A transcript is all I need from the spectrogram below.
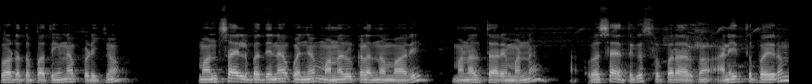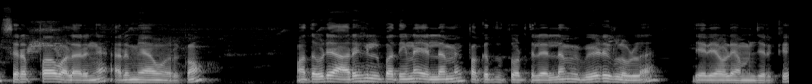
தோட்டத்தை பார்த்திங்கன்னா பிடிக்கும். மண் சாயில் பார்த்திங்கன்னா கொஞ்சம் மணல் கலந்த மாதிரி மணல் தாரை மண் விவசாயத்துக்கு சூப்பராக இருக்கும். அனைத்து பயிரும் சிறப்பாக வளருங்க. அருமையாகவும் இருக்கும். மற்றபடி அருகில் பார்த்திங்கன்னா எல்லாமே பக்கத்து தோட்டத்தில் எல்லாமே வீடுகள் உள்ள ஏரியாவில் அமைஞ்சிருக்கு.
